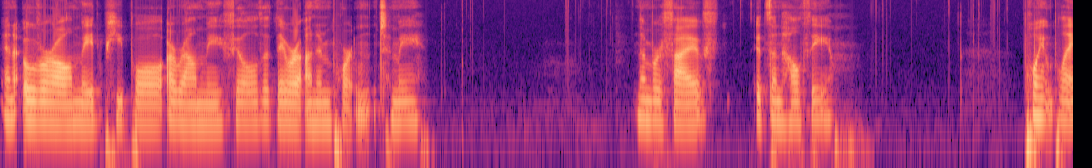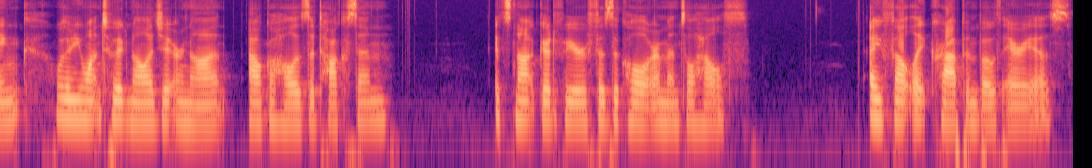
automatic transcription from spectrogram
and overall made people around me feel that they were unimportant to me. Number five, it's unhealthy. Point blank, whether you want to acknowledge it or not, alcohol is a toxin. It's not good for your physical or mental health. I felt like crap in both areas.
